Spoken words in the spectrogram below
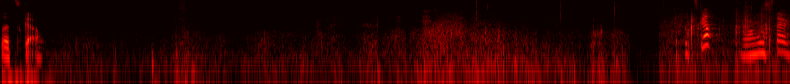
Let's go. Let's go. We're almost there.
